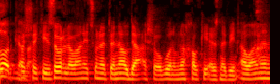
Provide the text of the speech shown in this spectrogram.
زۆر بەشێکی زۆر لەوانەیە چوونەتە ناو داعشەوە بۆ منە خەڵکی ئەزنەبین ئەوانن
